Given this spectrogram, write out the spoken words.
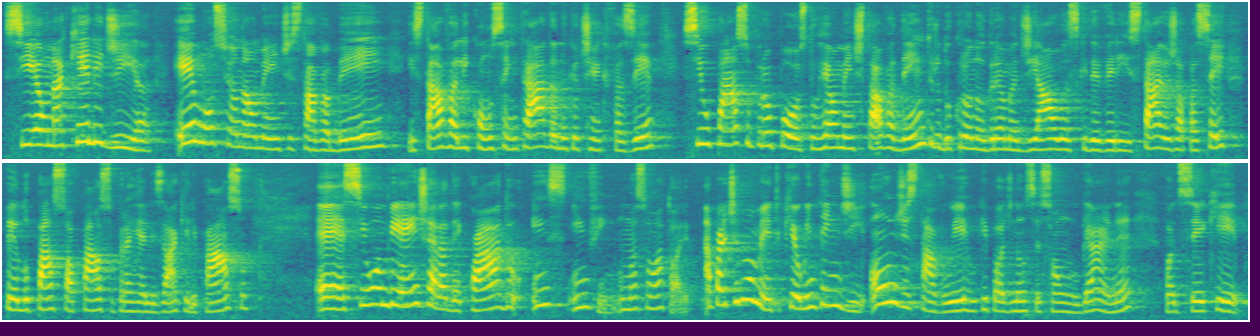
se eu naquele dia emocionalmente estava bem, estava ali concentrada no que eu tinha que fazer, se o passo proposto realmente estava dentro do cronograma de aulas que deveria estar, eu já passei pelo passo a passo para realizar aquele passo é, se o ambiente era adequado, enfim, uma somatória. A partir do momento que eu entendi onde estava o erro, que pode não ser só um lugar, né? Pode ser que,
